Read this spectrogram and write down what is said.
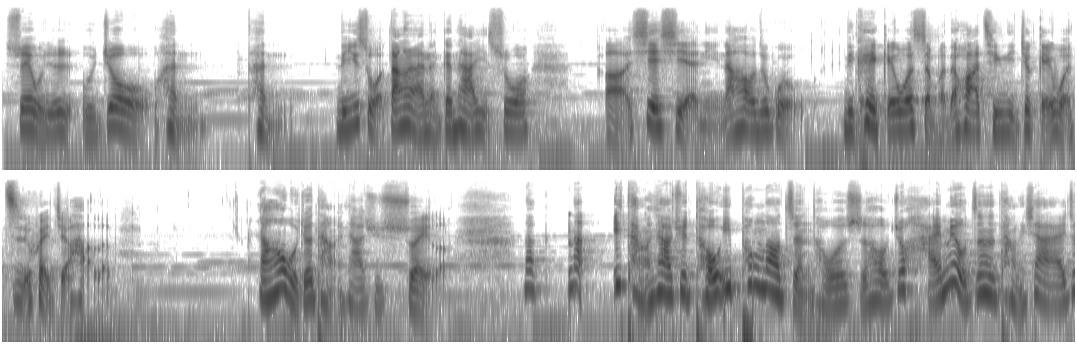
所以我就我就很很理所当然的跟他说，呃，谢谢你。然后如果你可以给我什么的话，请你就给我智慧就好了。然后我就躺下去睡了。那那一躺下去，头一碰到枕头的时候，就还没有真的躺下来，就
